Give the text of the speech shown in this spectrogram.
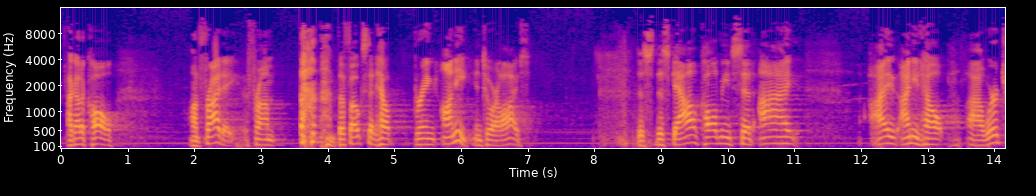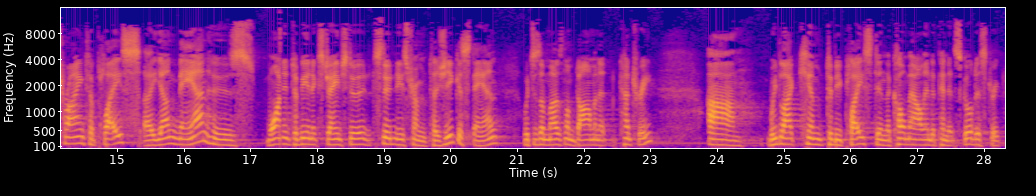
I got a call on Friday from the folks that helped bring Ani into our lives. This, this gal called me and said, I, I, I need help. Uh, we're trying to place a young man who's wanted to be an exchange student. He's from Tajikistan, which is a Muslim dominant country. Um, we'd like him to be placed in the Comal Independent School District.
